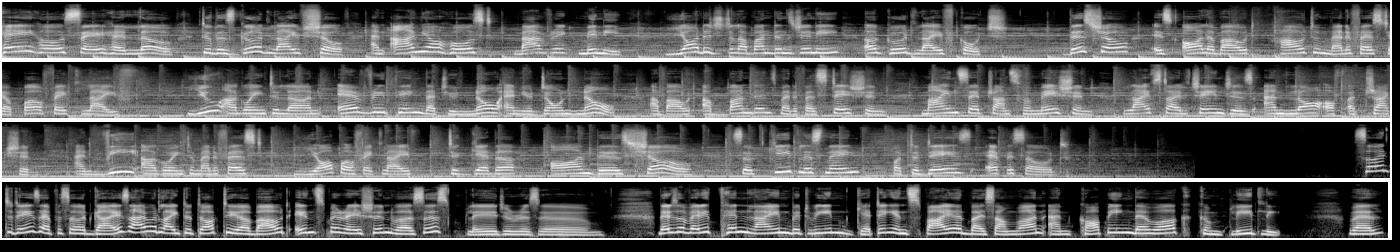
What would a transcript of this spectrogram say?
Hey ho, say hello to this good life show, and I'm your host, Maverick Mini, your digital abundance genie, a good life coach. This show is all about how to manifest your perfect life. You are going to learn everything that you know and you don't know about abundance manifestation, mindset transformation, lifestyle changes, and law of attraction and we are going to manifest your perfect life together on this show. So keep listening for today's episode. So, in today's episode, guys, I would like to talk to you about inspiration versus plagiarism. There's a very thin line between getting inspired by someone and copying their work completely. Well,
